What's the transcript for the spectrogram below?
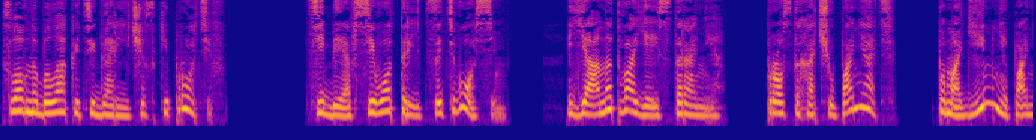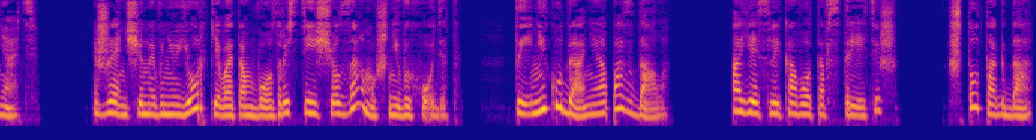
словно была категорически против. «Тебе всего тридцать восемь. Я на твоей стороне. Просто хочу понять. Помоги мне понять. Женщины в Нью-Йорке в этом возрасте еще замуж не выходят. Ты никуда не опоздала. А если кого-то встретишь, что тогда?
